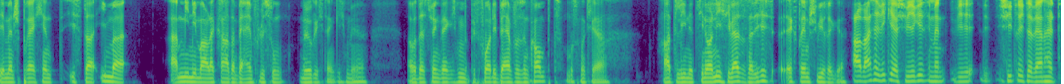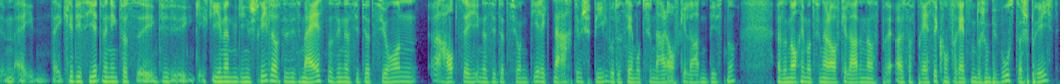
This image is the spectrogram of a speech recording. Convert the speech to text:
dementsprechend ist da immer ein minimaler Grad an Beeinflussung möglich, denke ich mir. Aber deswegen denke ich mir, bevor die Beeinflussung kommt, muss man klar harte Linie ziehen oder nicht, ich weiß es nicht. Es ist extrem schwierig. Ja. Aber was ja wirklich schwierig ist, ich meine, wir die Schiedsrichter werden halt äh, kritisiert, wenn irgendwas irgendwie jemanden gegen den Strich läuft. Das ist meistens in einer Situation, äh, hauptsächlich in der Situation direkt nach dem Spiel, wo du sehr emotional aufgeladen bist noch. Also noch emotional aufgeladen als, auf Pressekonferenzen, wo du schon bewusster sprichst.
